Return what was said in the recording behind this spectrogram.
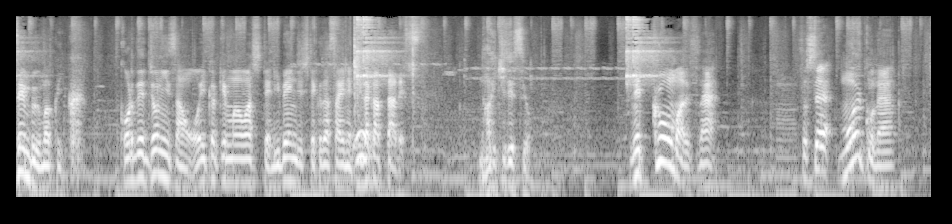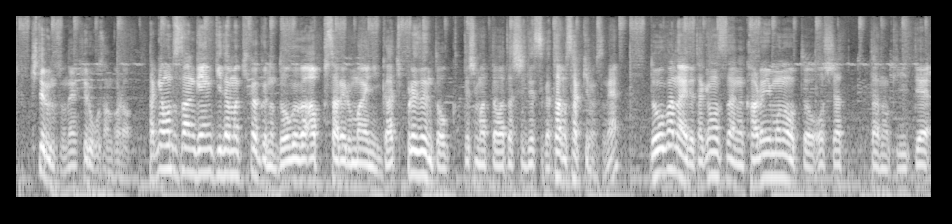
全部うまくいく。これでジョニーさんを追いかけ回してリベンジしてくださいね。ピザカッターです。ナイキですよ。ネックウォーマーですね。そしてもう一個ね来てるんですよねひろこさんから。竹本さん元気玉企画の動画がアップされる前にガチプレゼントを送ってしまった私ですが多分さっきのですね。動画内で竹本さんが軽いものをとおっしゃったのを聞いて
